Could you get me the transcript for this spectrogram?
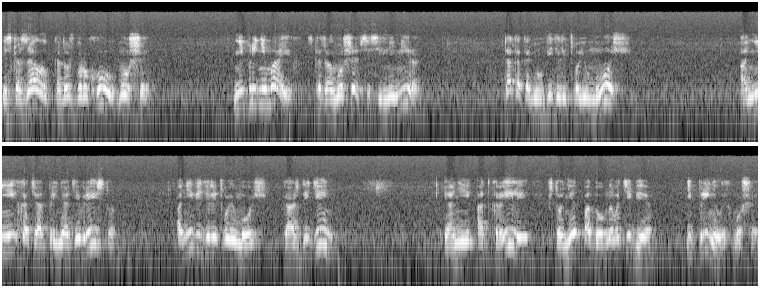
И сказал Кадош Баруху Моше, не принимай их, сказал Моше, всесильный мира, так как они увидели твою мощь, они хотят принять еврейство. Они видели твою мощь каждый день. И они открыли, что нет подобного тебе. И принял их Моше.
